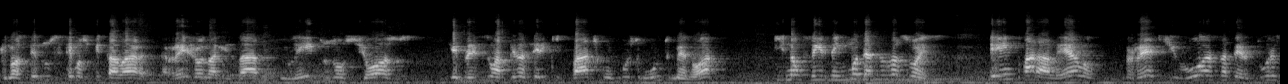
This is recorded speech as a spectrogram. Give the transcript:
que nós temos um sistema hospitalar regionalizado, com leitos ociosos, que precisam apenas ser equipados com um custo muito menor, e não fez nenhuma dessas ações. Em paralelo, reativou as aberturas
